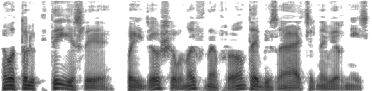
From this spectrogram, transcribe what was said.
Вот только ты, если пойдешь вновь на фронт, обязательно вернись.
